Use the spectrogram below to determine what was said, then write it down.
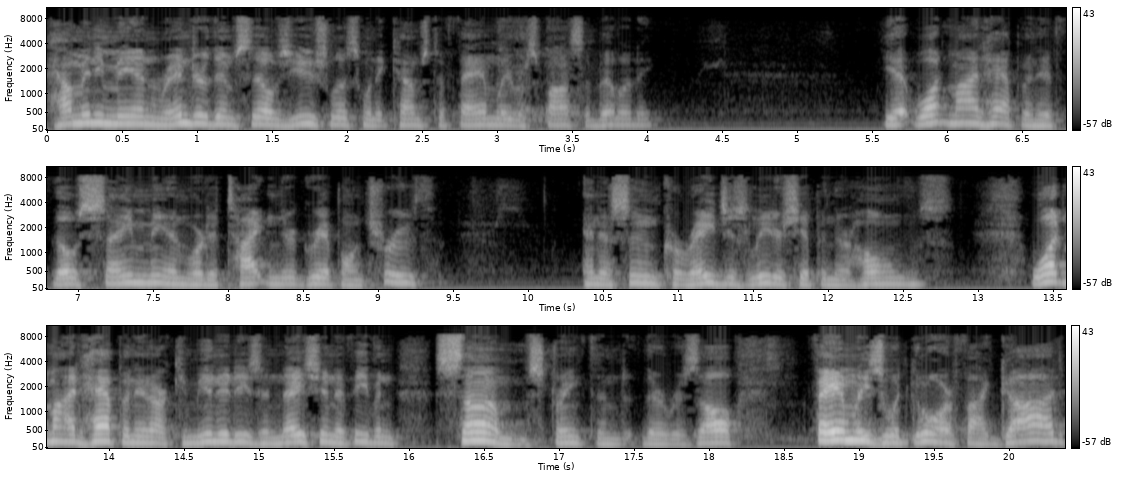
How many men render themselves useless when it comes to family responsibility? Yet, what might happen if those same men were to tighten their grip on truth and assume courageous leadership in their homes? What might happen in our communities and nation if even some strengthened their resolve? Families would glorify God,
